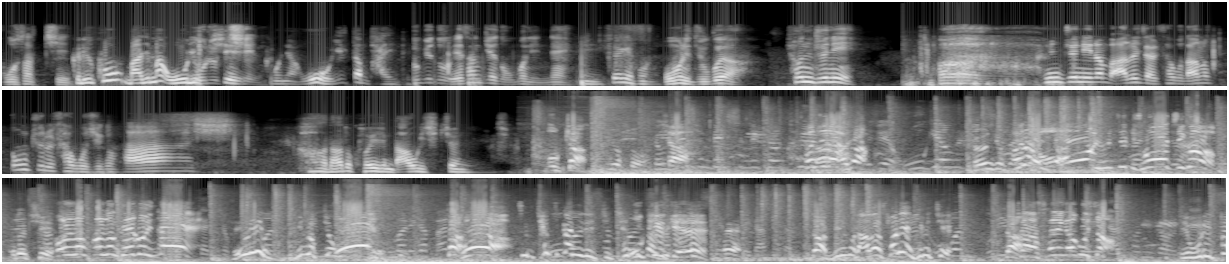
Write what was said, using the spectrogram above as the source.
547. 그리고 마지막 567. 567. 뭐냐, 5 일단 봐야 돼. 여기도 예상지에도 5번 있네. 응, 세게 보내. 5번이 누구야? 현준이. 아, 현준이는 말을 잘 타고 나는 똥줄을 타고 지금. 아, 씨. 아, 나도 거의 지금 나오기 직전이에요. 지금. 오케이. 뛰었어. 자, 현준아! 이제 오경 현준 그래. 빨리. 어, 현준이 좋아, 지금. 그렇지. 껄렁껄렁 대고 있네. 에이, 민혁 정. 자, 좋아. 지금 체크까지 됐지, 오케이. 오케이. 네. 자, 민구 나가, 서리야, 그렇지. 자, 선이 가고 있어. 이제 우리 또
